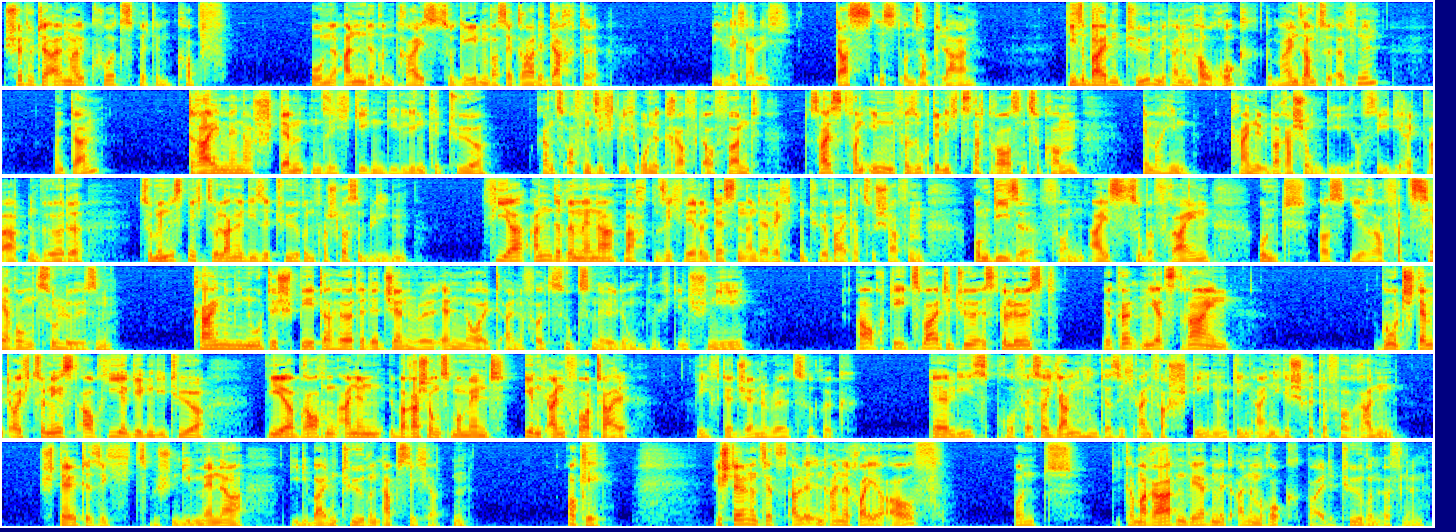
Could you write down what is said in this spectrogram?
schüttelte einmal kurz mit dem Kopf, ohne anderen preiszugeben, was er gerade dachte. Wie lächerlich. Das ist unser Plan? Diese beiden Türen mit einem Hauruck gemeinsam zu öffnen? Und dann? Drei Männer stemmten sich gegen die linke Tür, ganz offensichtlich ohne Kraftaufwand, Das heißt, von innen versuchte nichts nach draußen zu kommen. Immerhin keine Überraschung, die auf sie direkt warten würde, zumindest nicht solange diese Türen verschlossen blieben. Vier andere Männer machten sich währenddessen an der rechten Tür weiterzuschaffen, um diese von Eis zu befreien und aus ihrer Verzerrung zu lösen. Keine Minute später hörte der General erneut eine Vollzugsmeldung durch den Schnee. Auch die zweite Tür ist gelöst. Wir könnten jetzt rein. Gut, stemmt euch zunächst auch hier gegen die Tür. Wir brauchen einen Überraschungsmoment, irgendeinen Vorteil, rief der General zurück. Er ließ Professor Young hinter sich einfach stehen und ging einige Schritte voran, stellte sich zwischen die Männer, die die beiden Türen absicherten. Okay, wir stellen uns jetzt alle in eine Reihe auf und die Kameraden werden mit einem Ruck beide Türen öffnen.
